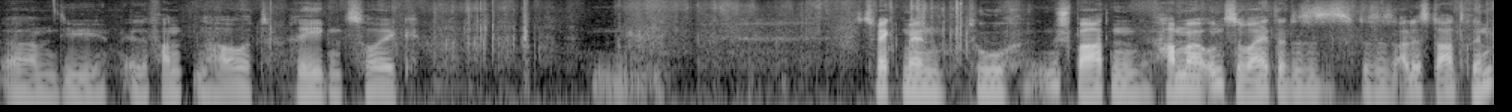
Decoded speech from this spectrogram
ähm, die Elefantenhaut, Regenzeug, Zweckman-Tuch, ein Spaten, Hammer und so weiter. Das ist, das ist alles da drin.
